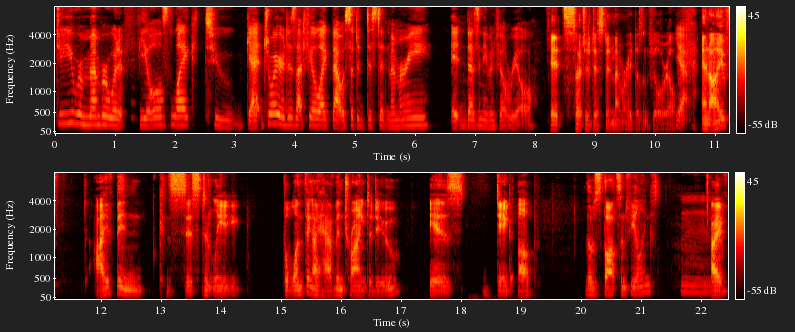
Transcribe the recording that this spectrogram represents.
Do you remember what it feels like to get joy, or does that feel like that was such a distant memory? It doesn't even feel real. It's such a distant memory it doesn't feel real. Yeah. And I've I've been consistently the one thing I have been trying to do is dig up those thoughts and feelings. Mm. I've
